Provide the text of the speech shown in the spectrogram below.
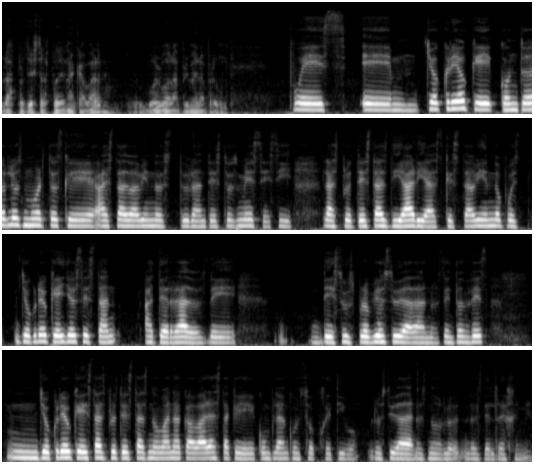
las protestas pueden acabar? Vuelvo a la primera pregunta. Pues eh, yo creo que con todos los muertos que ha estado habiendo durante estos meses y las protestas diarias que está habiendo, pues yo creo que ellos están aterrados de, de sus propios ciudadanos. Entonces, mm, yo creo que estas protestas no van a acabar hasta que cumplan con su objetivo, los ciudadanos, no los, del régimen.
